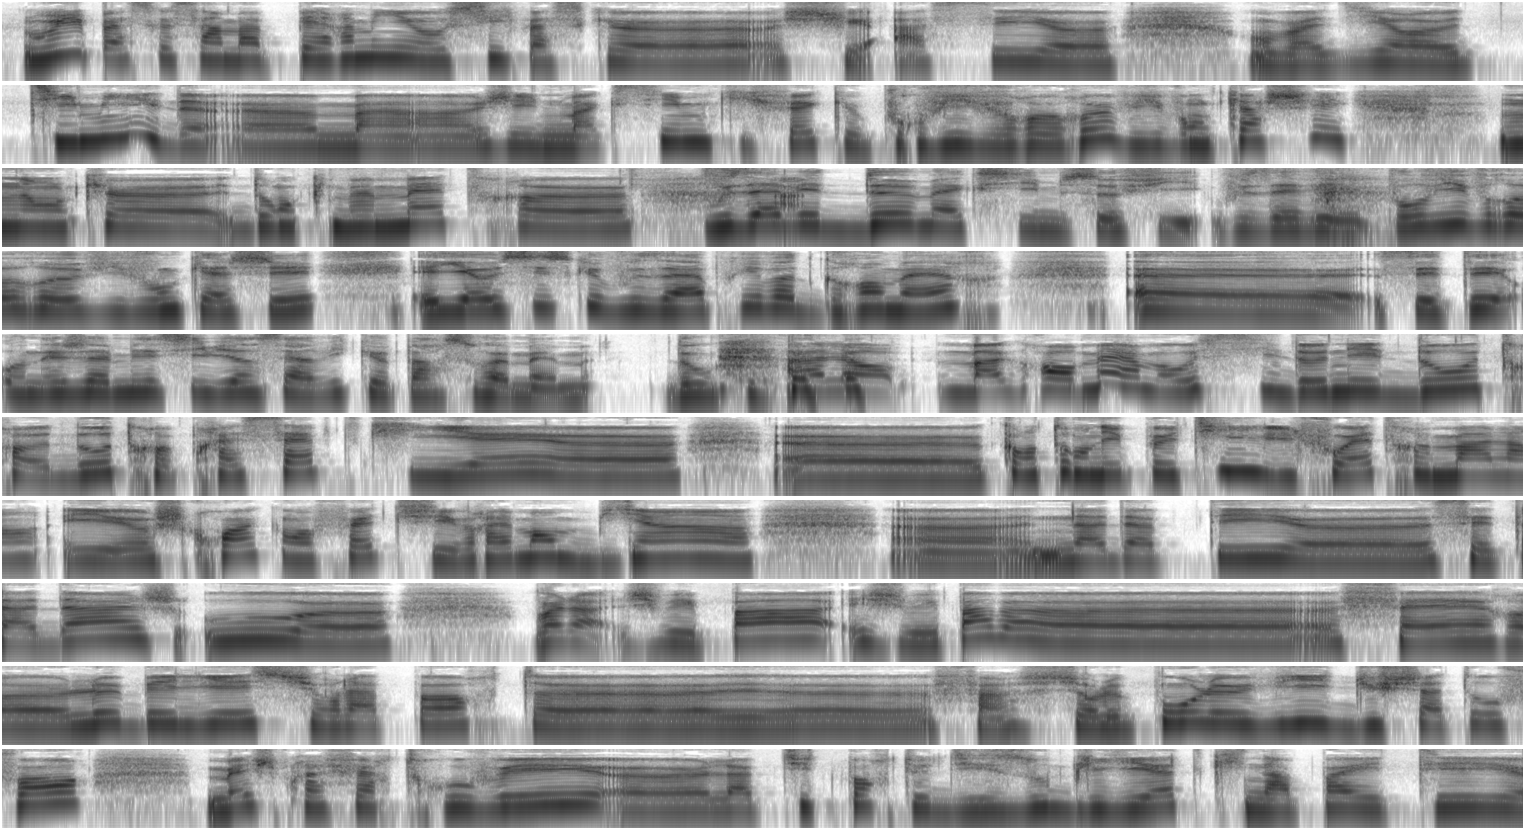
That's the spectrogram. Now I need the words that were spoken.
Oui, parce que ça m'a permis aussi, parce que je suis assez, euh, on va dire, timide. Euh, j'ai une maxime qui fait que pour vivre heureux, vivons cachés. Donc, euh, donc me mettre. Euh, vous avez deux maximes, Sophie. Vous avez pour vivre heureux, vivons cachés. Et il y a aussi ce que vous a appris votre grand-mère. C'était on n'est jamais si bien servi que par soi-même. Donc... Alors, ma grand-mère m'a aussi donné d'autres d'autres préceptes qui est quand on est petit, il faut être malin. Et je crois qu'en fait, j'ai vraiment bien adapté euh, cet adage où euh, voilà, je vais pas je vais pas euh, faire le bélier sur la porte enfin sur le pont-levis du château fort, mais je préfère trouver la petite porte des oubliettes qui n'a pas été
